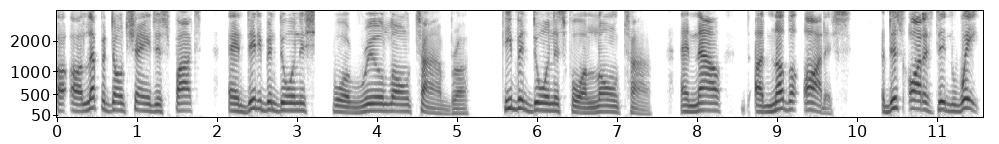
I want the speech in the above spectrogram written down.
a, uh, Leopard don't change his spots. And Diddy been doing this for a real long time, bro. He been doing this for a long time. And now another artist, this artist didn't wait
